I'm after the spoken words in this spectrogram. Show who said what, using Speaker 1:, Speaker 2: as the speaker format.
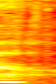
Speaker 1: Oh.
